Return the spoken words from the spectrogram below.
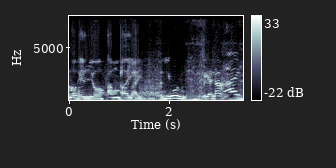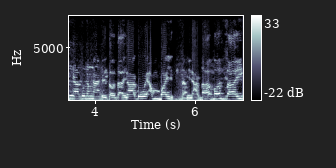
Rogelio Ambay. Ambay. yun. Ayan na. Ay, binago ng nanay. Ito tayo. Binago ay ambay. Binago. Tapos tay,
